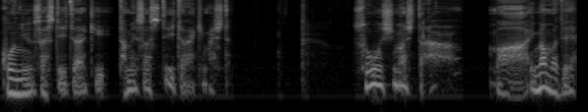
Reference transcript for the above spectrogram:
購入させていただき試させていただきました。そうしましたらまあ今まで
